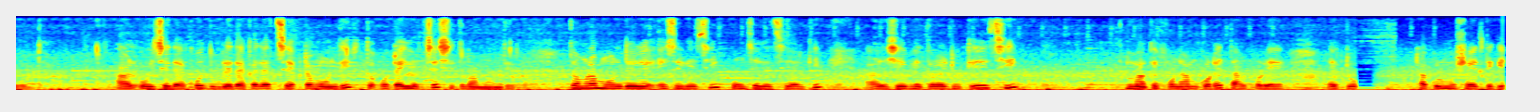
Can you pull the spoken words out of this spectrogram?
রোদ। আর ওই যে দেখো, দূরে দেখা যাচ্ছে একটা মন্দির, তো ওটাই হচ্ছে শীতলা মন্দির। তো আমরা মন্দিরে এসে গেছি, পৌঁছে গেছি আর কি। আর সেই ভেতরে ঢুকেছি। মাকে প্রণাম করে তারপরে একটু ঠাকুর মশাই থেকে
